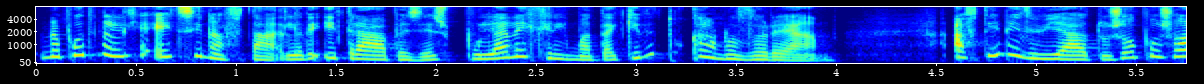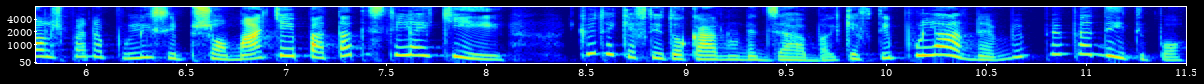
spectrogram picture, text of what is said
να πω την αλήθεια, έτσι είναι αυτά. Δηλαδή, οι τράπεζες πουλάνε χρήματα και δεν το κάνουν δωρεάν. Αυτή είναι η δουλειά τους. Όπως ο άλλος πάει να πουλήσει ψωμά και η πατάτη στη λαϊκή. Και ούτε και αυτοί το κάνουν τζάμπα. Και αυτοί πουλάνε με, με αντίτυπο.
